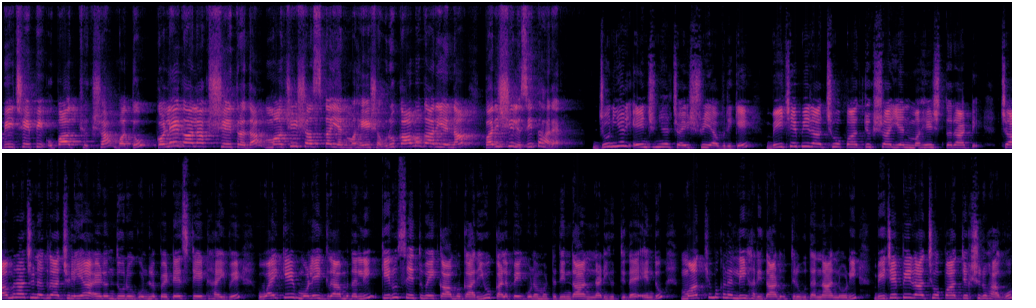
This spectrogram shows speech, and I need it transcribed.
ಬಿಜೆಪಿ ಉಪಾಧ್ಯಕ್ಷ ಮತ್ತು ಕೊಳ್ಳೇಗಾಲ ಕ್ಷೇತ್ರದ ಮಾಜಿ ಶಾಸಕ ಎನ್ ಮಹೇಶ್ ಅವರು ಕಾಮಗಾರಿಯನ್ನ ಪರಿಶೀಲಿಸಿದ್ದಾರೆ. ಜೂನಿಯರ್ ಎಂಜಿನಿಯರ್ ಜಯಶ್ರೀ ಅವರಿಗೆ ಬಿಜೆಪಿ ರಾಜ್ಯೋಪಾಧ್ಯಕ್ಷ ಎನ್ ಮಹೇಶ್ ತರಾಟೆ, ಚಾಮರಾಜನಗರ ಜಿಲ್ಲೆಯ Yelandur Gundlupet state highway, YK Mole ಗ್ರಾಮದಲ್ಲಿ ಕಿರು ಸೇತುವೆ ಕಾಮಗಾರಿಯು ಕಳಪೆ ಗುಣಮಟ್ಟದಿಂದ ನಡೆಯುತ್ತಿದೆ ಎಂದು ಮಾಧ್ಯಮಗಳಲ್ಲಿ ಹರಿದಾಡುತ್ತಿರುವುದನ್ನು ನೋಡಿ ಬಿಜೆಪಿ ರಾಜ್ಯೋಪಾಧ್ಯಕ್ಷರು ಹಾಗೂ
